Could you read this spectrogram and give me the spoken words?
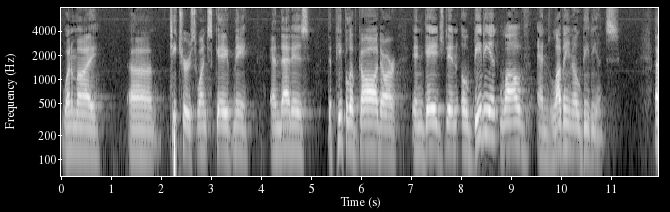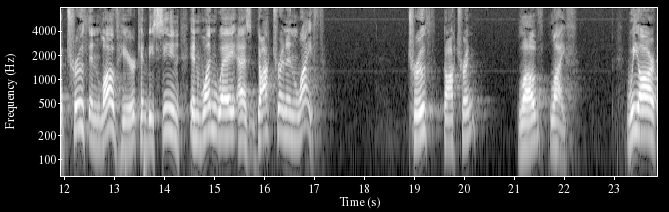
one of my uh, teachers once gave me and that is the people of God are engaged in obedient love and loving obedience. A truth in love here can be seen in one way as doctrine and life. Truth, doctrine, love, life. We are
